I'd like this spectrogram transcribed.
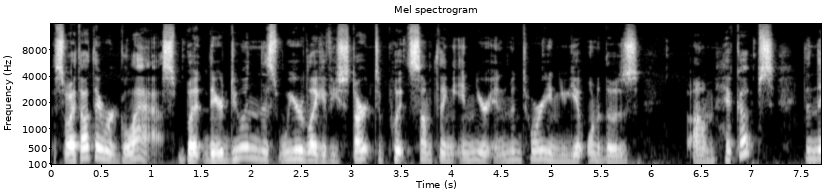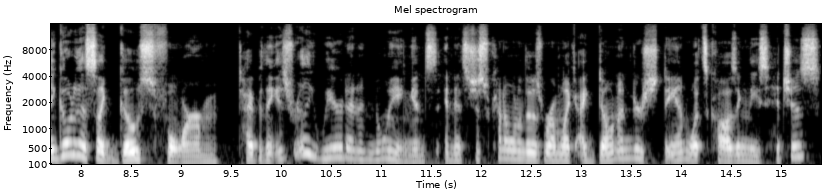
so I thought they were glass, but they're doing this weird, like if you start to put something in your inventory and you get one of those um, hiccups, then they go to this like ghost form type of thing. It's really weird and annoying, and, and it's just kind of one of those where I'm like, I don't understand what's causing these hitches.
